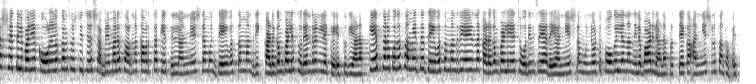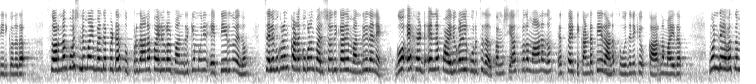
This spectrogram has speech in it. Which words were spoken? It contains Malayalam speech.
രാഷ്ട്രീയത്തിൽ വലിയ കോളിളക്കം സൃഷ്ടിച്ച് ശബരിമല സ്വർണ കവർച്ച കേസിൽ അന്വേഷണം മുൻ ദേവസ്വം മന്ത്രി കടകംപള്ളി സുരേന്ദ്രനിലേക്ക് എത്തുകയാണ്. കേസ് നടക്കുന്ന സമയത്ത് ദേവസ്വം മന്ത്രിയായിരുന്ന കടകംപള്ളിയെ ചോദ്യം ചെയ്യാതെ അന്വേഷണം മുന്നോട്ട് പോകില്ലെന്ന നിലപാടിലാണ് പ്രത്യേക അന്വേഷണ സംഘം എത്തിയിരിക്കുന്നത്. സ്വർണം പൂശലുമായി ബന്ധപ്പെട്ട സുപ്രധാന ഫയലുകൾ മന്ത്രിക്ക് മുന്നിൽ എത്തിയിരുന്നുവെന്നും ചെലവുകളും കണക്കുകളും പരിശോധിക്കാതെ മന്ത്രി തന്നെ ഗോ എഹെഡ് എന്ന ഫയലുകളിൽ കുറിച്ചത് സംശയാസ്പദമാണെന്നും എസ് ഐ ടി കണ്ടെത്തിയതാണ് സൂചനയ്ക്കു കാരണമായത്. മുൻ ദേവസ്വം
